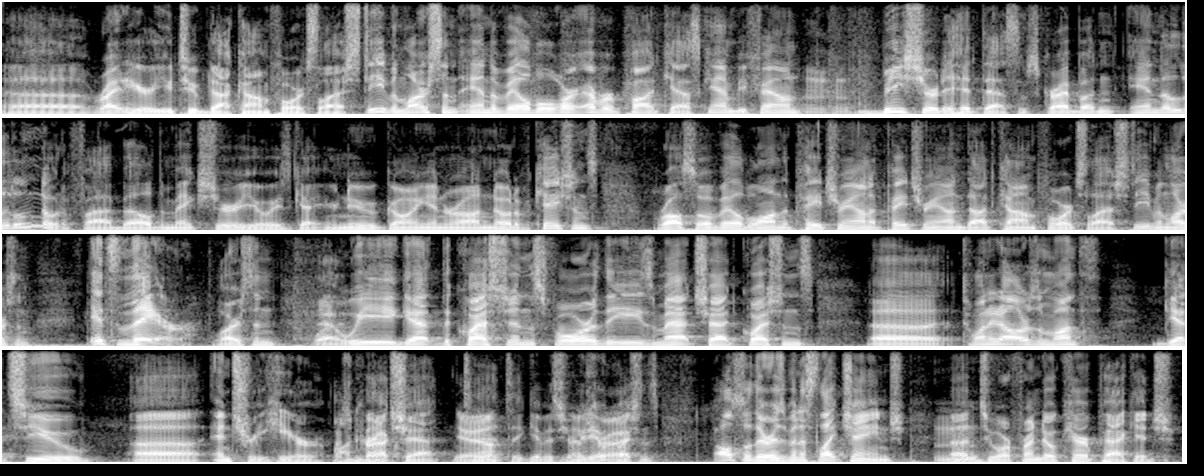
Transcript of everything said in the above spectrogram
Uh, right here, youtube.com forward slash Steve and Larson, and available wherever podcasts can be found. Be sure to hit that subscribe button and the little notify bell to make sure you always get your new Going In Raw notifications. We're also available on the Patreon at patreon.com forward slash Steve and Larson. It's there, Larson. Uh, we get the questions for these Mat Chat questions. Uh, $20 a month gets you uh, entry here on Matt correct. Chat Yeah. to, to give us your That's video right. questions. Also, there has been a slight change Mm-hmm. uh, to our Friendo Care package.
